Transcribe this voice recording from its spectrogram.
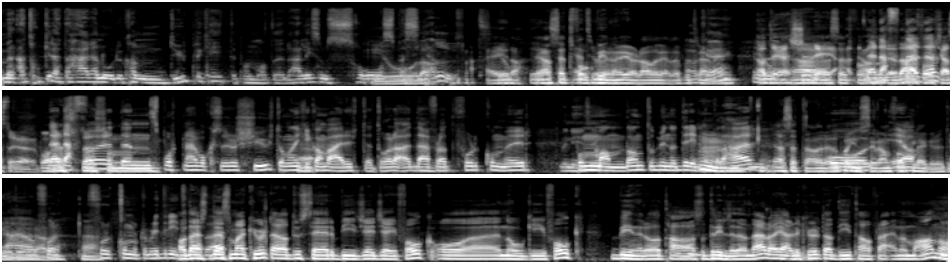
Men jeg tror ikke dette her er noe du kan duplicate, på en måte. Det er liksom så Jo da. spesielt. Nei Jo, da. Jeg har sett folk tror begynne å gjøre det allerede på okay. trening. Ja, det skjer. Ja, det, er er derfor- det er- folk kommer øve på. Det er er derfor sånn- den sporten her vokser så sjukt, og man ikke Ja. kan være ute et år. Det er derfor at folk kommer på mandag til å begynne å drille på det her. Jeg har sett det allerede på Instagram. Folk ja, legger ut ja, videoer og av folk, det. Ja. folk kommer til å bli Og på det, på det som er kult, er at du ser BJJ-folk og uh, no-gi-folk begynner å ta, altså, drille den der. Det er jævlig kult at de tar fra MMA nå.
